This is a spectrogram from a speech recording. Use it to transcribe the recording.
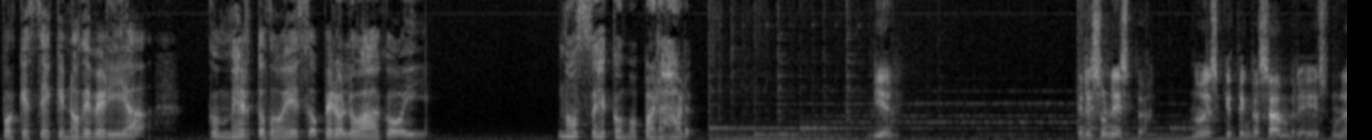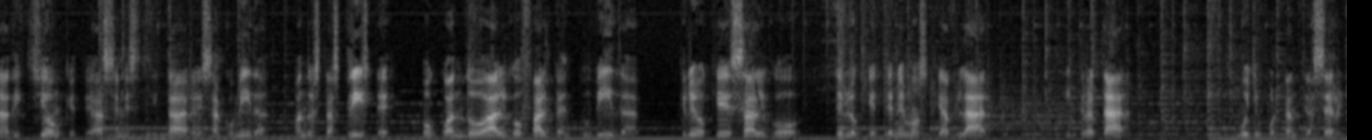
Porque sé que no debería comer todo eso, pero lo hago y... No sé cómo parar. Bien. Eres honesta. No es que tengas hambre, es una adicción que te hace necesitar esa comida cuando estás triste o cuando algo falta en tu vida. Creo que es algo de lo que tenemos que hablar y tratar. Muy importante hacerlo.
